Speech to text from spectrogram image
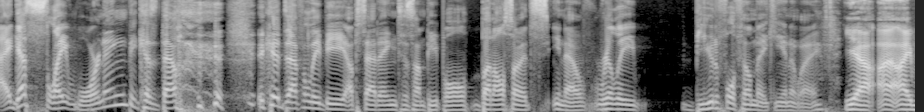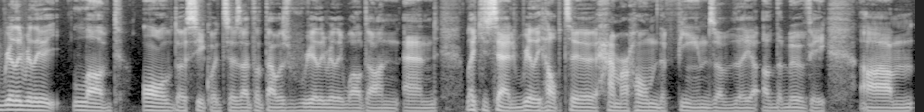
I guess slight warning because that it could definitely be upsetting to some people, but also it's you know really beautiful filmmaking in a way. Yeah, I, I really, really loved all of those sequences. I thought that was really, really well done, and like you said, really helped to hammer home the themes of the of the movie. Um,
